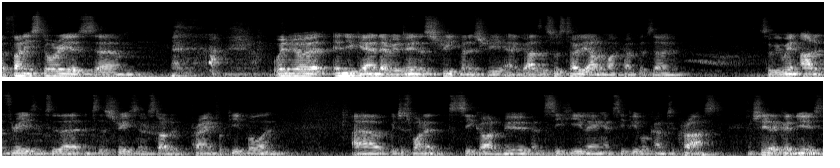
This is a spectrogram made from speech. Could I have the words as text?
A funny story is um, when we were in Uganda and we were doing the street ministry, and guys, this was totally out of my comfort zone. So we went out in threes into the into the streets and we started praying for people, and uh, we just wanted to see God move and see healing and see people come to Christ and share the good news.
